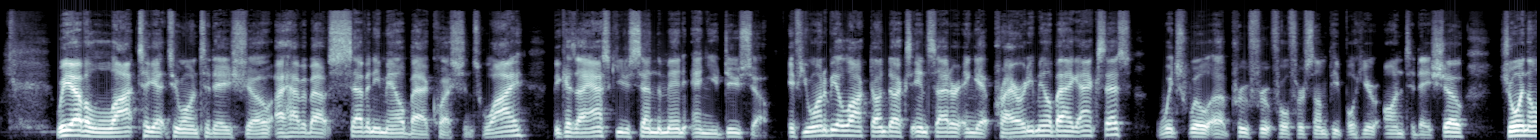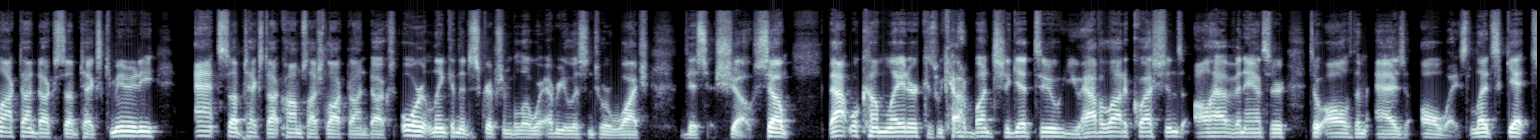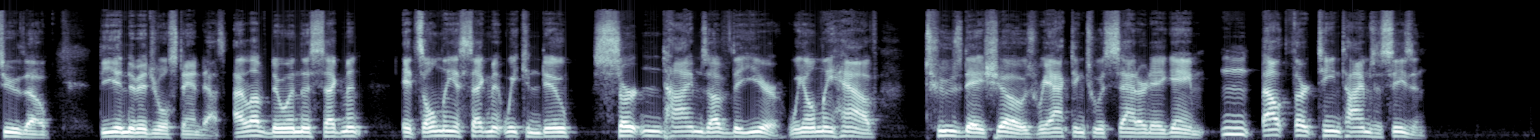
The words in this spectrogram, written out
we have a lot to get to on today's show. I have about 70 mailbag questions. Why? Because I ask you to send them in and you do so. If you want to be a Locked On Ducks insider and get priority mailbag access, which will uh, prove fruitful for some people here on today's show, Join the Locked On Ducks subtext community at subtext.com slash locked on ducks or link in the description below wherever you listen to or watch this show. So that will come later because we got a bunch to get to. You have a lot of questions. I'll have an answer to all of them as always. Let's get to, though, the individual standouts. I love doing this segment. It's only a segment we can do certain times of the year. We only have Tuesday shows reacting to a Saturday game mm, about 13 times a season.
